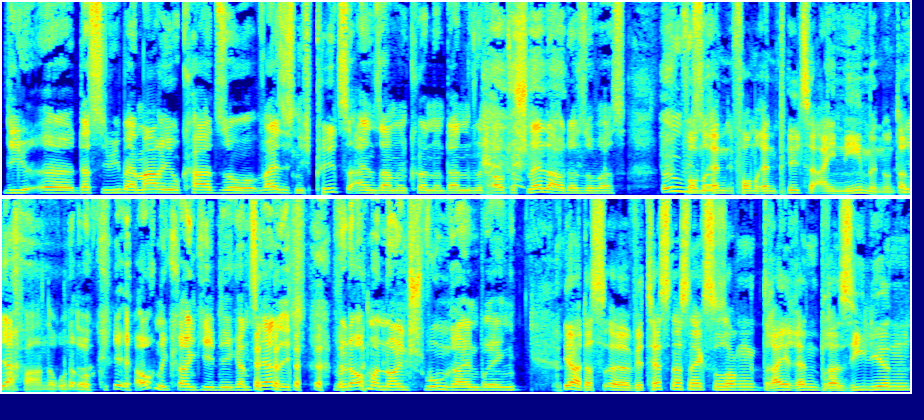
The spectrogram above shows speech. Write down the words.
die, äh, dass sie wie bei Mario Kart so, weiß ich nicht, Pilze einsammeln können und dann wird Auto schneller oder sowas. Irgendwie Vorm, so. Rennen, vorm Rennen Pilze einnehmen und dann Ja. mal fahren eine Runde. Okay, auch eine kranke Idee, ganz ehrlich. Würde auch mal neuen Schwung reinbringen. Ja, das, äh, wir testen das nächste Saison. Drei Rennen Brasilien,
